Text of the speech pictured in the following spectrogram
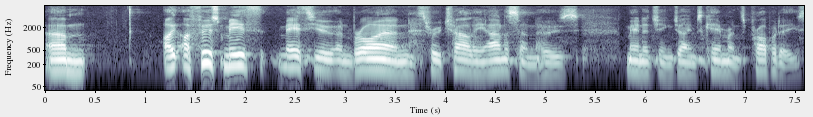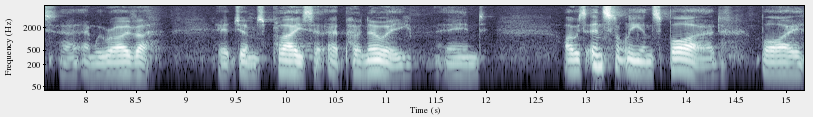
Um, I, I, first met Matthew and Brian through Charlie Arneson, who's managing James Cameron's properties, uh, and we were over at Jim's place at, at Ponui, and I was instantly inspired by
